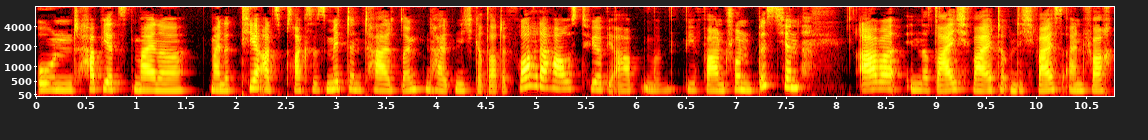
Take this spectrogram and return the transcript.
und habe jetzt meine meine Tierarztpraxis mit Dentalröntgen halt nicht gerade vor der Haustür. Wir, wir fahren schon ein bisschen, aber in der Reichweite und ich weiß einfach,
